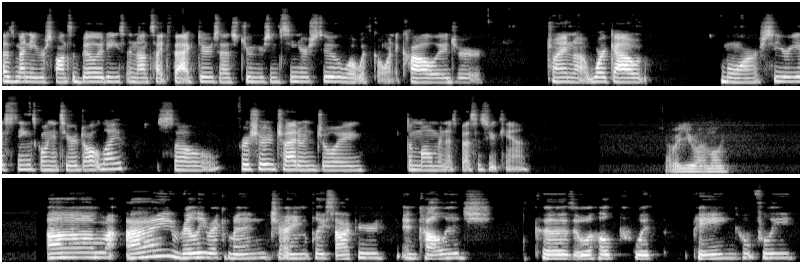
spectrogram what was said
as many responsibilities and outside factors as juniors and seniors do, what with going to college or trying to work out more serious things going into your adult life. So, for sure, try to enjoy the moment as best as you can. How about you, Emily? Um, I really recommend trying to play soccer in college because it will help with paying, hopefully.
